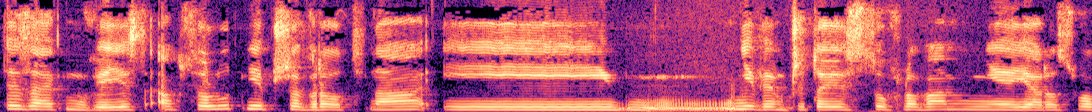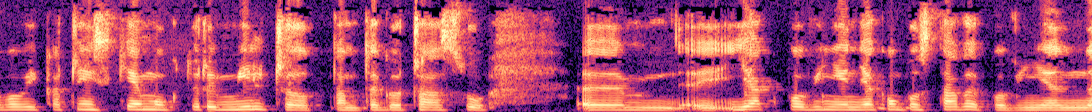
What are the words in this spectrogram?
Teza, jak mówię, jest absolutnie przewrotna i nie wiem, czy to jest suflowanie Jarosławowi Kaczyńskiemu, który milczy od tamtego czasu, jak powinien, jaką postawę powinien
